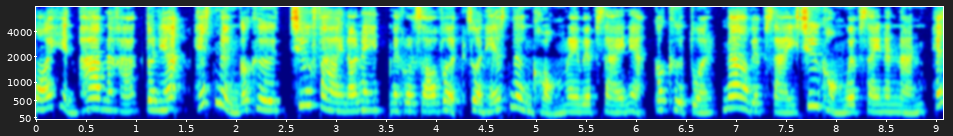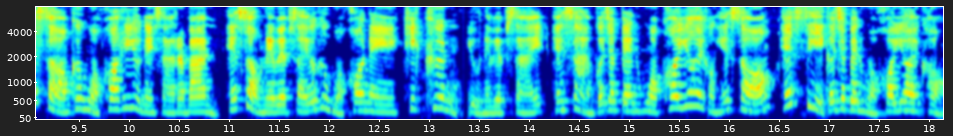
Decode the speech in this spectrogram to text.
มองเห็นภาพนะคะ ตัวนี้ H1 ก็คือชื่อไฟล์เนาะใน Microsoft Word ส่วน H1 ของในเว็บไซต์เนี่ยก็คือตัวหน้าเว็บไซต์ ชื่อของเว็บไซต์นั้นๆ H2 คือหัวข้อที่อยู่ในสารบัญ H2 ในเว็บไซต์ก็คือหัวข้อในที่ขึ้นอยู่ในเว็บไซต์ H3 ก็จะเป็นหัวข้อย่อยของ H2 H4 ก็จะเป็นหัวข้อย่อยของ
